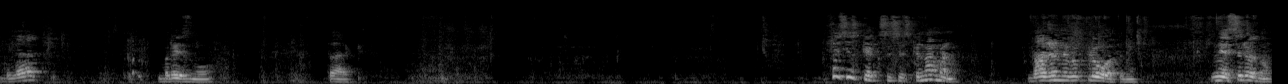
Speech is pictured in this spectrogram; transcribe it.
Блядь. Бризнув. Так. Сосиски як сосиски, нормально. Даже не виплюватиму. Не, серйозно.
